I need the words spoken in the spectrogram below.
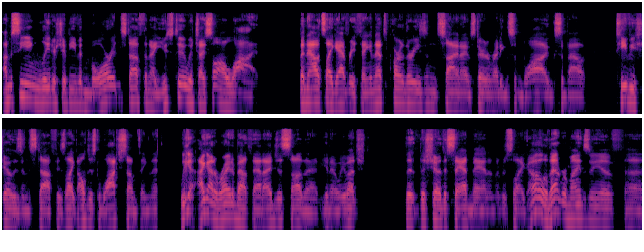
I'm seeing leadership even more and stuff than I used to, which I saw a lot. But now it's like everything. And that's part of the reason Sy and I have started writing some blogs about TV shows and stuff is like I'll just watch something that we got I gotta write about that. I just saw that. You know, we watched the the show The Sad Man, and I'm just like, oh, that reminds me of uh,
